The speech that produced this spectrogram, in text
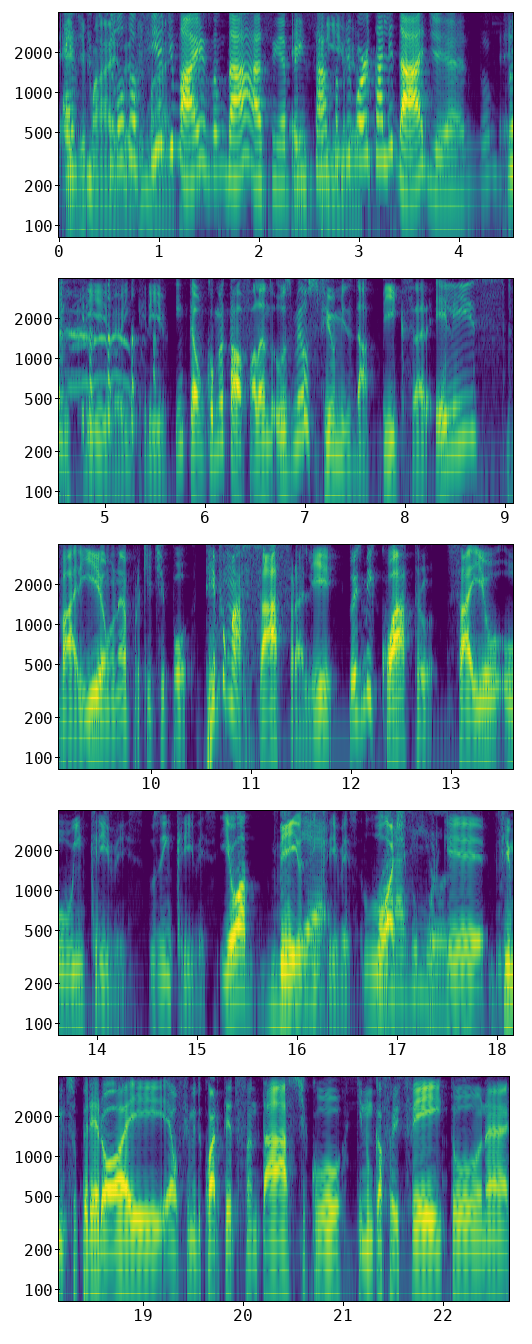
É, é demais. é filosofia demais. demais. não dá, assim, é, pensar sobre incrível. imortalidade. é- não- É incrível, é incrível. Então, como eu tava falando, os meus filmes da Pixar, eles variam, né? Porque, tipo, teve uma safra ali. 2004 saiu o Incríveis, os Incríveis. E eu amei os é Incríveis. Lógico, porque filme de super-herói, é o filme do Quarteto Fantástico, que nunca foi feito, né?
